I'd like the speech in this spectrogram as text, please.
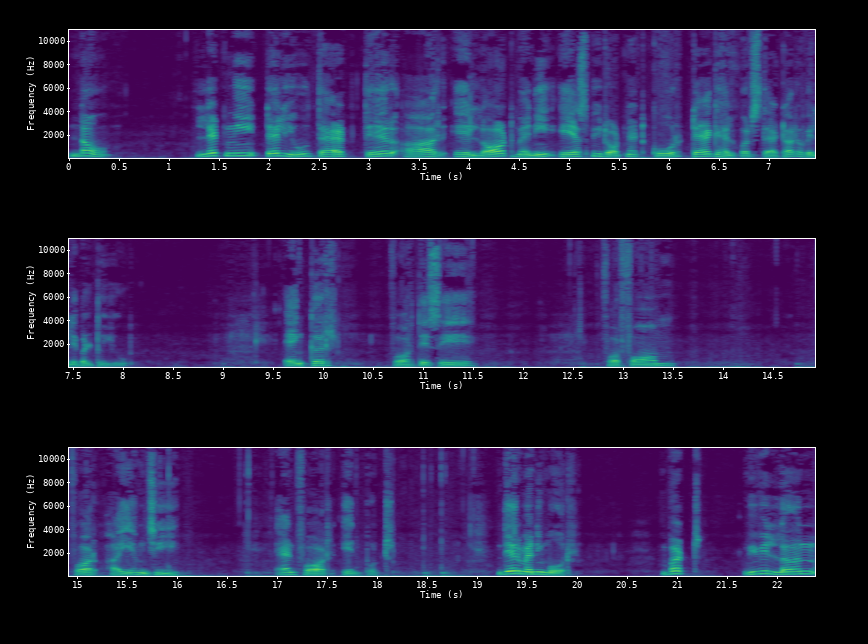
Now, let me tell you that there are a lot many ASP.NET Core tag helpers that are available to you. Anchor for this A, for form, for IMG, and for input. There are many more, but we will learn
